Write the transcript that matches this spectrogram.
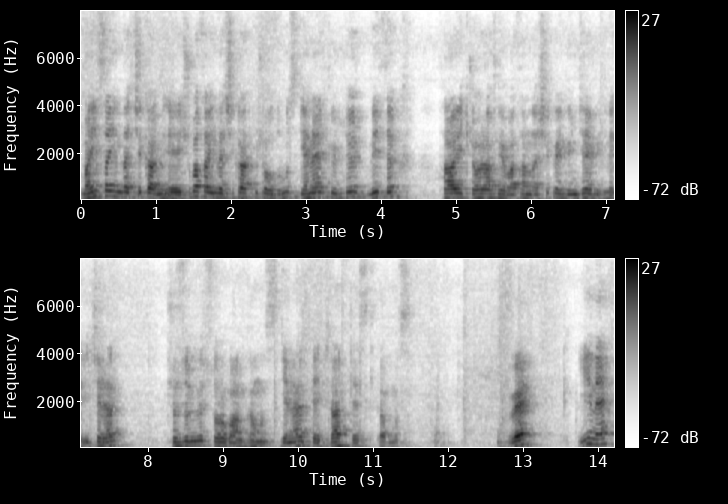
Mayıs ayında çıkar, e, Şubat ayında çıkartmış olduğumuz genel kültür bir tık tarih, coğrafya, vatandaşlık ve güncel bilgiler içeren çözümlü soru bankamız, genel tekrar test kitabımız. Ve yine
